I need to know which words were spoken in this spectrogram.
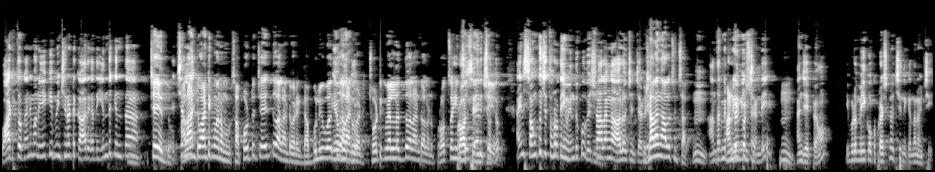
వాటితో కానీ మనం ఏకీపించినట్టు కాదు కదా ఎందుకు ఇంత చేయొద్దు. అలాంటి వాటికి మనం సపోర్ట్ చేయొద్దు అలాంటి వాటికి డబ్బులు ఇవ్వద్దు. అలాంటి వాటి చోటికి వెళ్ళొద్దు అలాంటి వాళ్ళని ప్రోత్సహించొద్దు ఆయన సంకుచిత హృదయం ఎందుకు విశాలంగా ఆలోచించండి. విశాలంగా ఆలోచించాలి. అందరిని 100% ప్రేమించండి. అని చెప్పాము. ఇప్పుడు మీకు ఒక ప్రశ్న వచ్చింది కింద నుంచి.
